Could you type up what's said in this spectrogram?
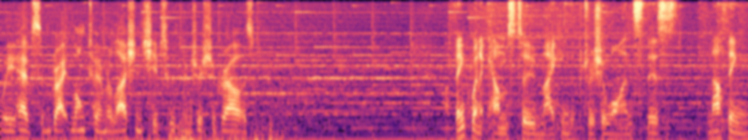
we have some great long-term relationships with Patricia growers. I think when it comes to making the Patricia wines, there's nothing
